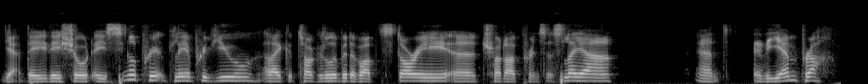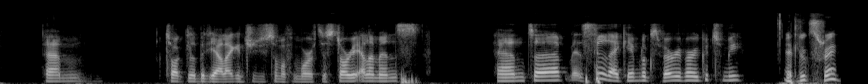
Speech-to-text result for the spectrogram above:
yeah, they, they showed a single pre- player preview. I like talked a little bit about the story, uh, trot out Princess Leia, and the Emperor. Um, talked a little bit, yeah, like introduced some of the more of the story elements. And uh, still, that game looks very, very good to me. It looks great.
